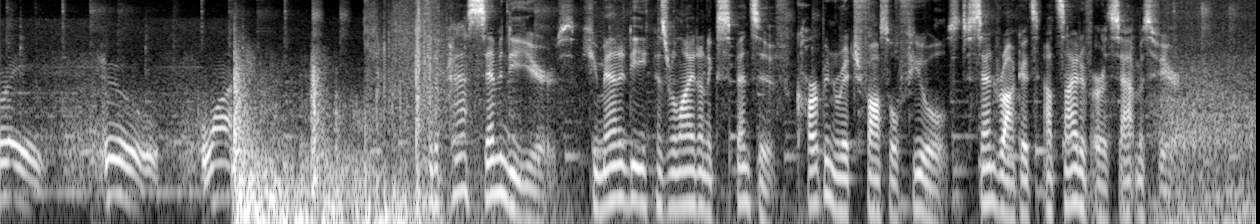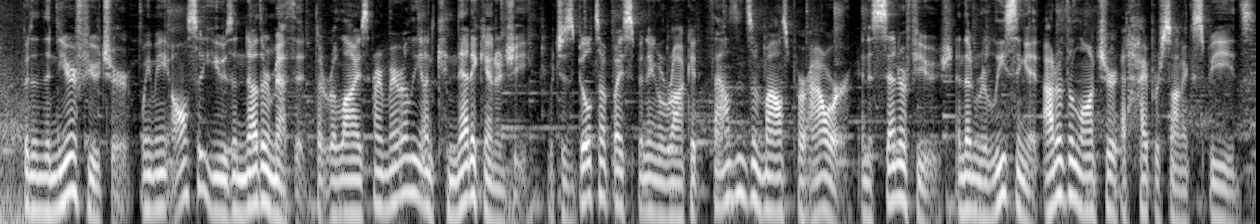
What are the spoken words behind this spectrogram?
three, two, one. For the past 70 years, humanity has relied on expensive, carbon rich fossil fuels to send rockets outside of Earth's atmosphere. But in the near future, we may also use another method that relies primarily on kinetic energy, which is built up by spinning a rocket thousands of miles per hour in a centrifuge and then releasing it out of the launcher at hypersonic speeds.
